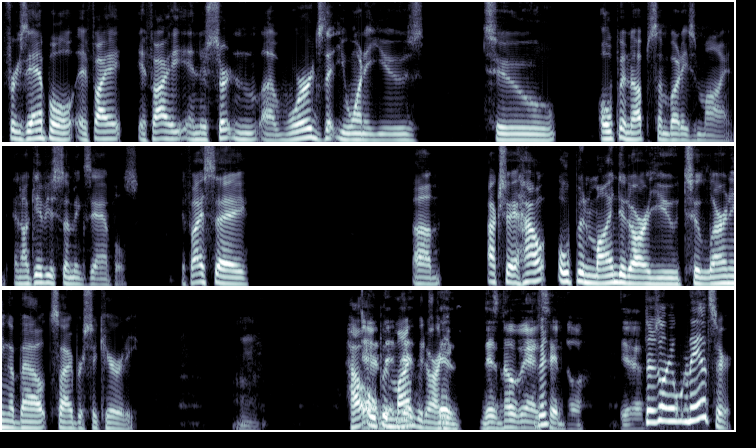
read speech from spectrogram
for example, if I if I in a certain uh, words that you want to use to open up somebody's mind, and I'll give you some examples. If I say, um, actually, how open minded are you to learning about cybersecurity? Mm. How yeah, open minded are you? There's no way I say no. Yeah. There's only one answer.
